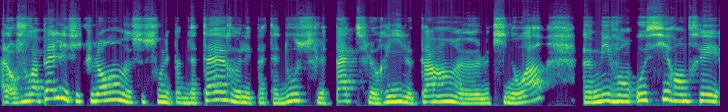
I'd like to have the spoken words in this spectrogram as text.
Alors, je vous rappelle, les féculents, euh, ce sont les pommes de terre, euh, les patates douces, les pâtes, le riz, le pain, euh, le quinoa, mais vont aussi rentrer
